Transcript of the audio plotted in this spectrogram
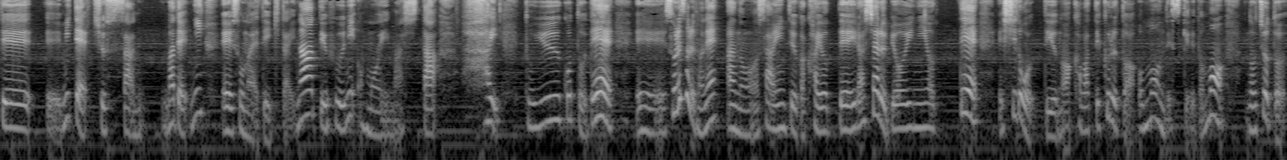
てみ、えー、て出産までに、えー、備えていきたいなっていうふうに思いました。はい。ということで、えー、それぞれのね、あの、産院というか通っていらっしゃる病院によって、指導っていうのは変わってくるとは思うんですけれども、のちょっと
